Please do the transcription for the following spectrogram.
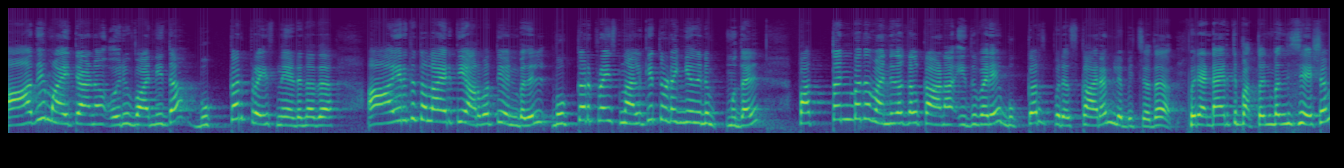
ആദ്യമായിട്ടാണ് ഒരു വനിത ബുക്കർ പ്രൈസ് നേടുന്നത്. ആയിരത്തി തൊള്ളായിരത്തി അറുപത്തി ഒൻപതിൽ ബുക്കർ പ്രൈസ് നൽകി തുടങ്ങിയതിനു മുതൽ പത്തൊൻപത് വനിതകൾക്കാണ് ഇതുവരെ ബുക്കർ പുരസ്കാരം ലഭിച്ചത്. ഇപ്പൊ രണ്ടായിരത്തി പത്തൊൻപതിന് ശേഷം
